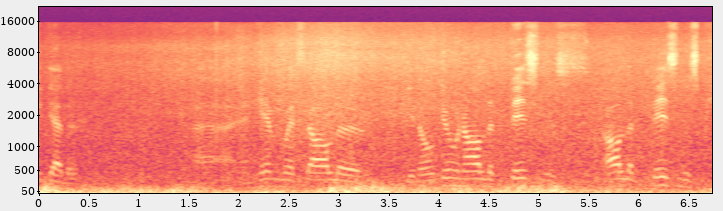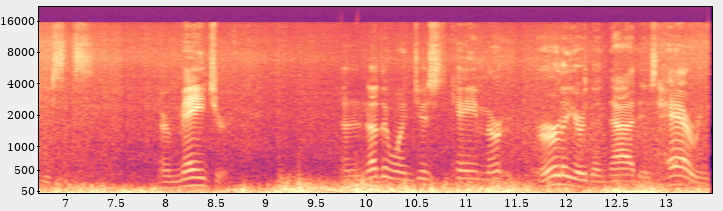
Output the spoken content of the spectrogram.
together. Uh, and him with all the, you know, doing all the business, all the business pieces are major. Another one just came er earlier than that is Harry.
